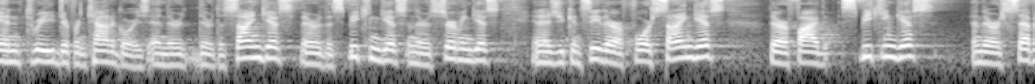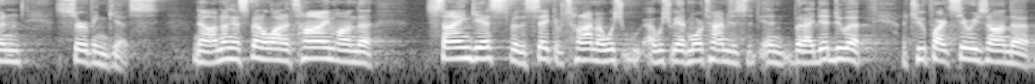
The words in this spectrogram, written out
in three different categories. And they're, they're the sign gifts, they're the speaking gifts, and they're serving gifts. And as you can see, there are four sign gifts, there are five speaking gifts, and there are seven serving gifts. Now, I'm not going to spend a lot of time on the sign gifts for the sake of time. I wish, I wish we had more time, just but I did do a, a two part series on, the,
